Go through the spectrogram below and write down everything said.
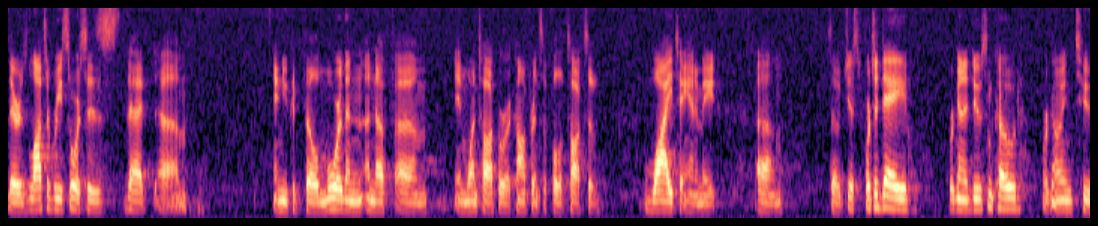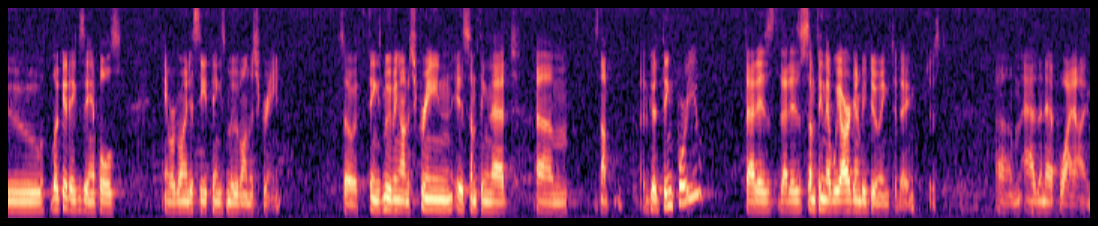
there's lots of resources that, um, and you could fill more than enough um, in one talk or a conference full of talks of why to animate. Um, so just for today, we're going to do some code. We're going to look at examples, and we're going to see things move on the screen. So if things moving on a screen is something that um, is not a good thing for you, that is, that is something that we are going to be doing today, just um, as an FYI.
